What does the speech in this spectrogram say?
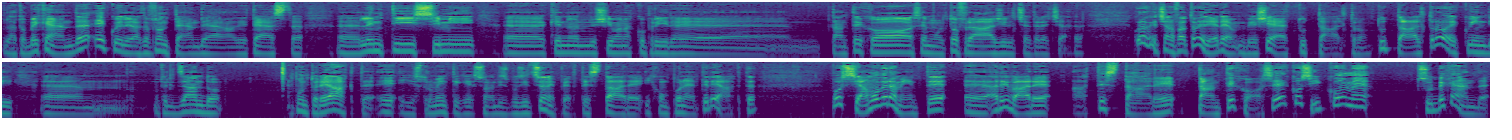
lato back-end e quelli lato front-end erano dei test eh, lentissimi eh, che non riuscivano a coprire tante cose, molto fragili, eccetera, eccetera. Quello che ci hanno fatto vedere invece è tutt'altro, tutt'altro e quindi ehm, utilizzando appunto React e gli strumenti che sono a disposizione per testare i componenti React, possiamo veramente eh, arrivare a testare tante cose così come sul backend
